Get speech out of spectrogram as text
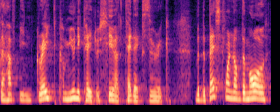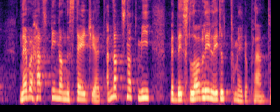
There have been great communicators here at TEDx Zurich, but the best one of them all never has been on the stage yet. And that's not me, but this lovely little tomato plant.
